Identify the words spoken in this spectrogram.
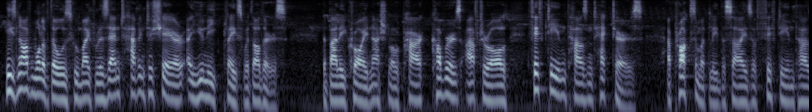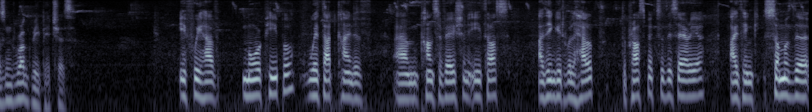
He's not one of those who might resent having to share a unique place with others. The Ballycroy National Park covers, after all, 15,000 hectares, approximately the size of 15,000 rugby pitches. If we have more people with that kind of um, conservation ethos, I think it will help the prospects of this area. I think some of the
